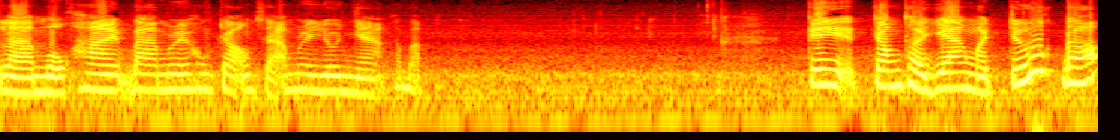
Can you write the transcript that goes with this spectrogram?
là một, hai, ba Mary không cho ông xã Mary vô nhà các bạn. Cái, trong thời gian mà trước đó,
